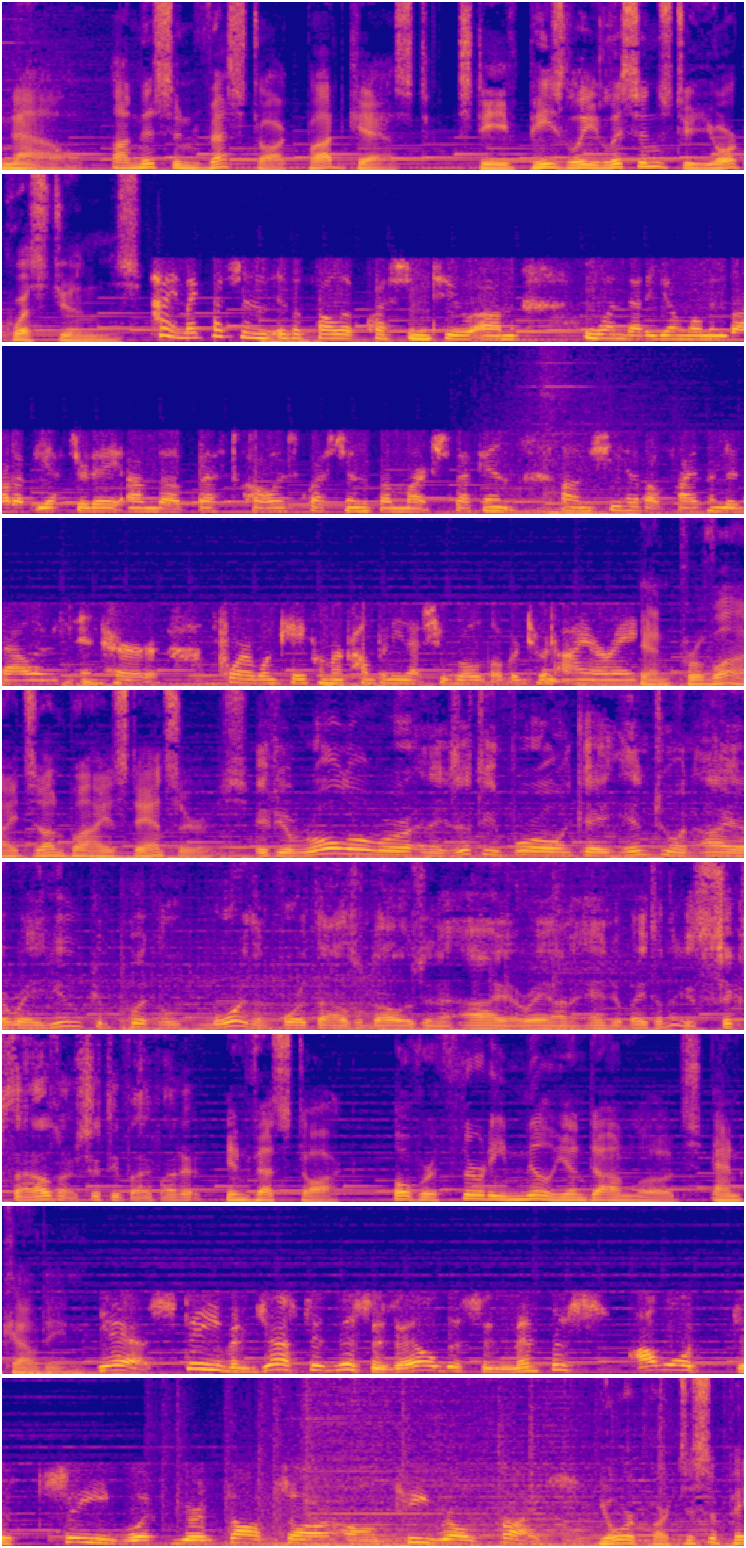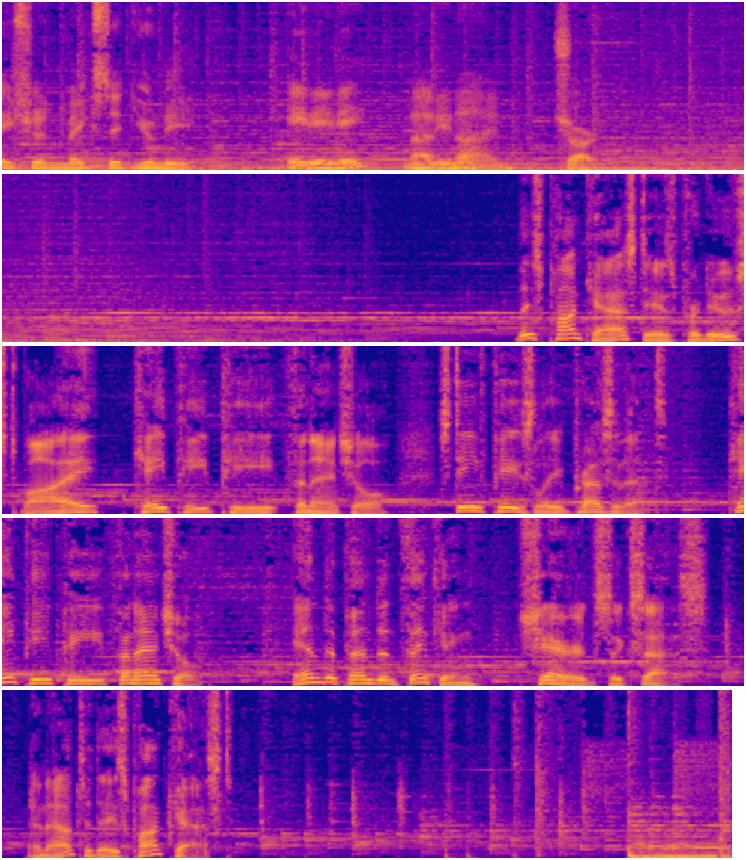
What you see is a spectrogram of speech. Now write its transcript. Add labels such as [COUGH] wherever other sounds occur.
Now, on this Invest Talk podcast, Steve Peasley listens to your questions. Hi, my question is a follow up question to um, one that a young woman brought up yesterday on the best callers question from March 2nd. Um, she had about $500 in her 401k from her company that she rolled over to an IRA. And provides unbiased answers. If you roll over an existing 401k into an IRA, you can put more than $4,000 in an IRA on an annual basis. I think it's 6000 or 6500 Invest Talk. Over 30 million downloads and counting. Yeah, Steve and Justin, this is Elvis in Memphis. I want to see what your thoughts are on T. Rowe Price. Your participation makes it unique. 888 99 Chart. This podcast is produced by KPP Financial. Steve Peasley, President. KPP Financial. Independent thinking, shared success. And now today's podcast.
